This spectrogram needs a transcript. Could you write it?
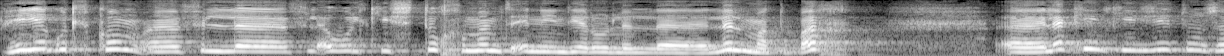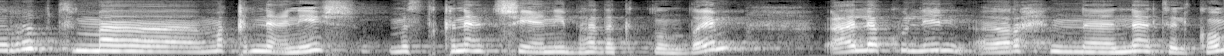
هي قلت لكم في, في الأول كي شفتو خممت إني نديرو للمطبخ. آه، لكن كي جيت وجربت ما ما قنعنيش ما استقنعتش يعني بهذاك التنظيم. على كل راح نعتلكم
